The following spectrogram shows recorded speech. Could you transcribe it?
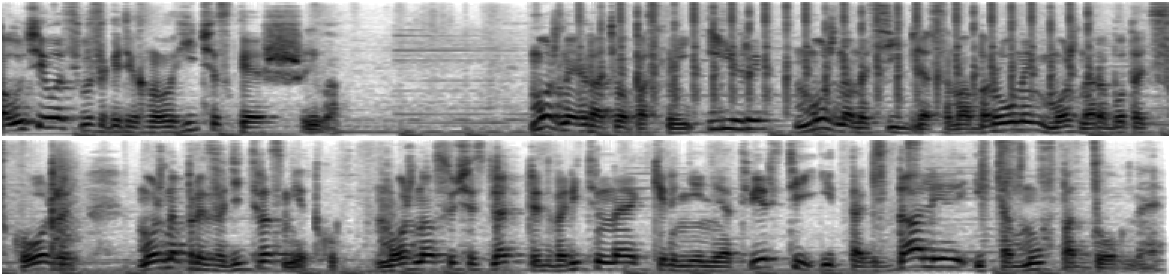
Получилось высокотехнологическое шило. Можно играть в опасные игры, можно носить для самообороны, можно работать с кожей, можно производить разметку, можно осуществлять предварительное кернение отверстий и так далее и тому подобное.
